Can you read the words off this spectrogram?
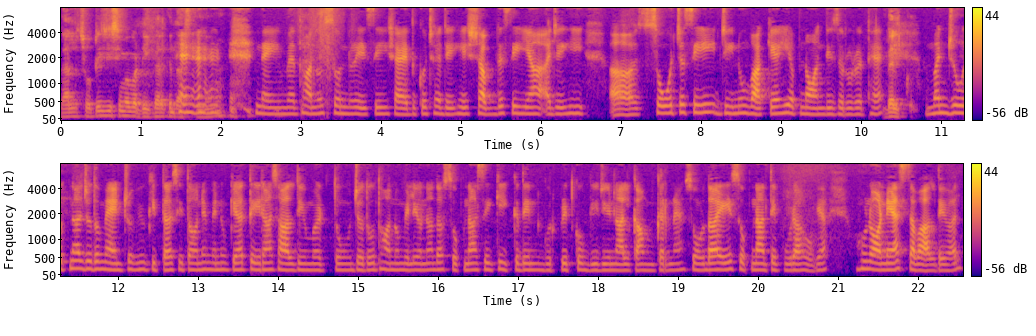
ਗੱਲ ਛੋਟੀ ਜੀ ਸੀ ਮੈਂ ਵੱਡੀ ਕਰਕੇ ਦੱਸ ਦਿੰਦਾ ਨਹੀਂ ਮੈਂ ਤੁਹਾਨੂੰ ਸੁਣ ਰਹੀ ਸੀ ਸ਼ਾਇਦ ਕੁਝ ਅਜਿਹੇ ਸ਼ਬਦ ਸੀ ਜਾਂ ਅਜਿਹੀ ਸੋਚ ਸੀ ਜਿਹਨੂੰ ਵਾਕਿਆ ਹੀ ਅਪਣਾਉਣ ਦੀ ਜ਼ਰੂਰਤ ਹੈ। ਬਿਲਕੁਲ। ਮਨਜੋਤ ਨਾਲ ਜਦੋਂ ਮੈਂ ਇੰਟਰਵਿਊ ਕੀਤਾ ਸੀ ਤਾਂ ਉਹਨੇ ਮੈਨੂੰ ਕਿਹਾ 13 ਸਾਲ ਦੀ ਉਮਰ ਤੋਂ ਜਦੋਂ ਤੁਹਾਨੂੰ ਮਿਲੇ ਉਹਨਾਂ ਦਾ ਸੁਪਨਾ ਸੀ ਕਿ ਇੱਕ ਦਿਨ ਗੁਰਪ੍ਰੀਤ ਘੁੱਗੀ ਜੀ ਨਾਲ ਕੰਮ ਕਰਨਾ ਹੈ। ਸੋ ਉਹਦਾ ਇਹ ਸੁਪਨਾ ਤੇ ਪੂਰਾ ਹੋ ਗਿਆ। ਹੁਣ ਆਉਂਦੇ ਆ ਸਵਾਲ ਦੇ ਵੱਲ।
